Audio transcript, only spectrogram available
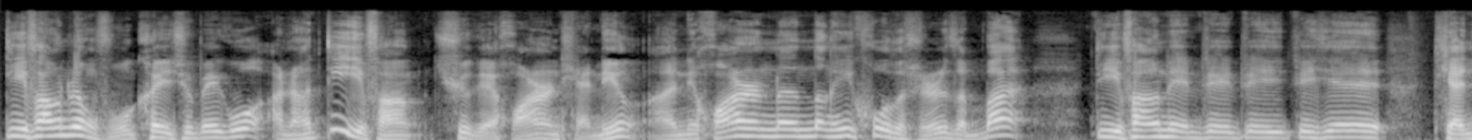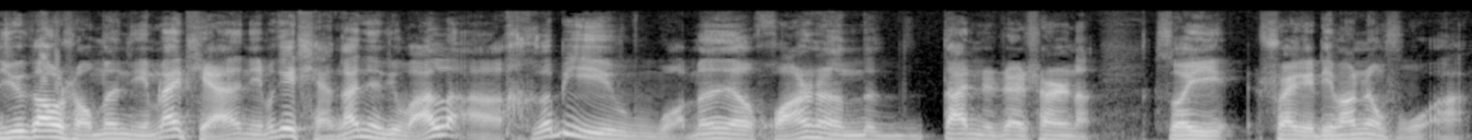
地方政府可以去背锅啊，让地方去给皇上舔腚啊。你皇上那弄一裤子屎怎么办？地方这这这这些舔局高手们，你们来舔，你们给舔干净就完了啊，何必我们皇上担着这事儿呢？所以甩给地方政府啊。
